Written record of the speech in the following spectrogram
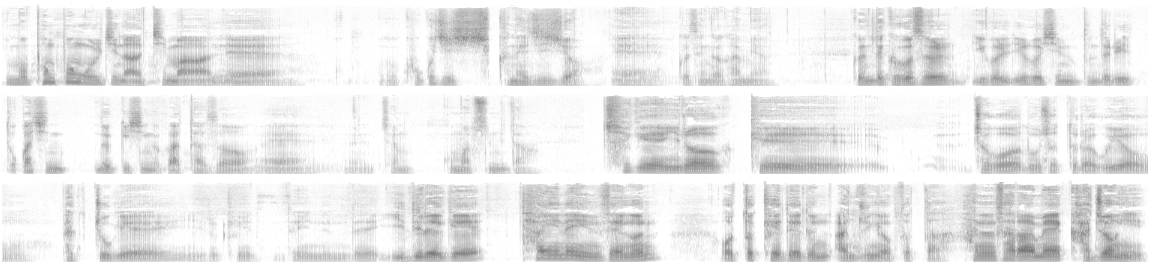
뭐 펑펑 울진 않지만 네. 예. 어, 코끝이 시큰해지죠. 예. 네. 그 생각하면. 그런데 그것을 이걸 읽으신 분들이 똑같이 느끼신 것 같아서 예. 참 고맙습니다. 책에 이렇게 적어 놓으셨더라고요. 백쪽에 이렇게 돼 있는데 이들에게 타인의 인생은 어떻게 되든 안중에 없었다. 한 사람의 가정이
